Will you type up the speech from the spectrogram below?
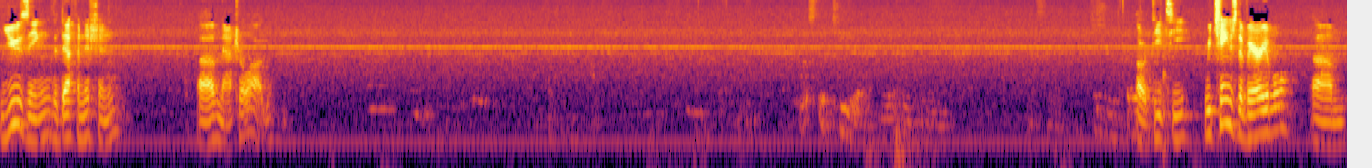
using the definition of natural log. Oh, dt. We changed the variable um,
